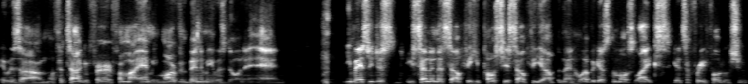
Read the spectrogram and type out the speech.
It was um, a photographer from Miami, Marvin Benamy, was doing it, and you basically just you send in a selfie, he posts your selfie up, and then whoever gets the most likes gets a free photo shoot.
